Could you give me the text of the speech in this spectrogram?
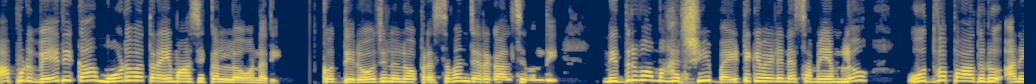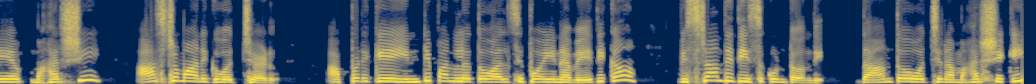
అప్పుడు వేదిక మూడవ త్రైమాసికంలో ఉన్నది. కొద్ది రోజులలో ప్రసవం జరగాల్సి ఉంది. నిద్రువ మహర్షి బయటికి వెళ్ళిన సమయంలో ఊద్వపాదుడు అనే మహర్షి ఆశ్రమానికి వచ్చాడు. అప్పటికే ఇంటి పనులతో అలసిపోయిన వేదిక విశ్రాంతి తీసుకుంటోంది. దాంతో వచ్చిన మహర్షికి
